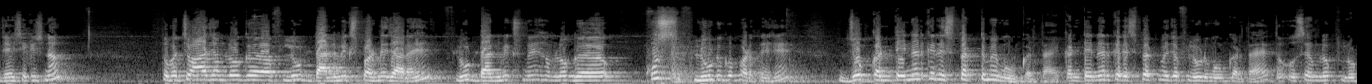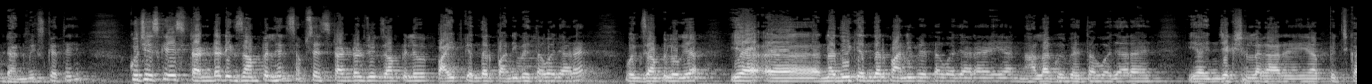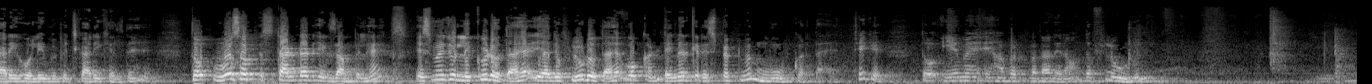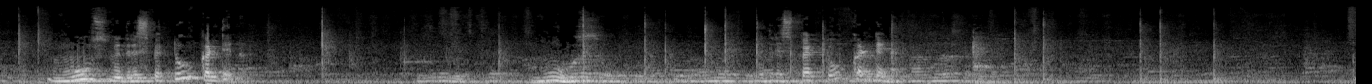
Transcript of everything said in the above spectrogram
जय श्री कृष्णा। तो बच्चों, आज हम लोग फ्लूड डायनेमिक्स पढ़ने जा रहे हैं। फ्लूड डायनेमिक्स में हम लोग उस फ्लूड को पढ़ते हैं जो कंटेनर के रिस्पेक्ट में मूव करता है कंटेनर के रिस्पेक्ट में जो फ्लूड मूव करता है तो उसे हम लोग फ्लूड डायनेमिक्स कहते हैं। कुछ इसके स्टैंडर्ड एग्ज़ाम्पल हैं सबसे स्टैंडर्ड जो एग्ज़ाम्पल है वो पाइप के अंदर पानी बहता हुआ जा रहा है। वो एग्ज़ाम्पल हो गया या अ, नदी के अंदर पानी बहता हुआ जा रहा है या नाला कोई बहता हुआ जा रहा है या इंजेक्शन लगा रहे हैं या पिचकारी होली में पिचकारी खेलते हैं। तो वो सब स्टैंडर्ड एग्ज़ाम्पल है। इसमें जो लिक्विड होता है या जो फ्लूड होता है वो कंटेनर के रिस्पेक्ट में मूव करता है। ठीक है? तो ये मैं यहाँ पर बता दे रहा हूँ। The fluid moves with respect to container moves with respect to container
